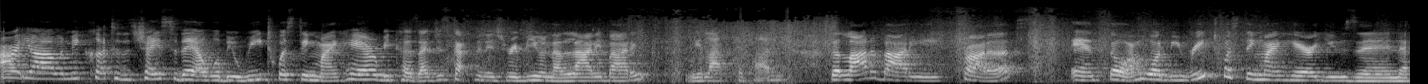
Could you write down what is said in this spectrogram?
All right y'all let me cut to the chase. Today i will be retwisting my hair because i just got finished reviewing the Lottabody. We like the body. The Lottabody products. And so i'm going to be retwisting my hair using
